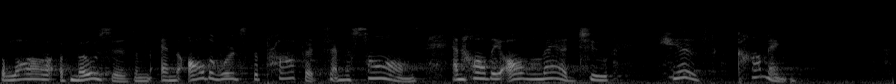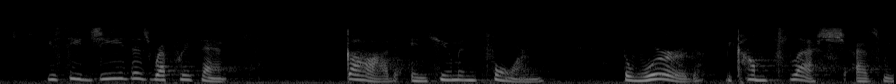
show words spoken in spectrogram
the law of Moses and, and all the words of the prophets and the Psalms and how they all led to his coming. You see, Jesus represents God in human form, the Word become flesh, as we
